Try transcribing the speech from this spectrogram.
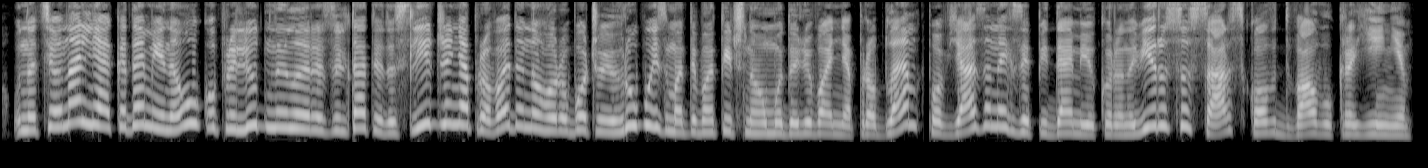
У Національній академії наук оприлюднили результати дослідження, проведеного робочою групою з математичного моделювання проблем, пов'язаних з епідемією коронавірусу SARS-CoV-2 в Україні.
